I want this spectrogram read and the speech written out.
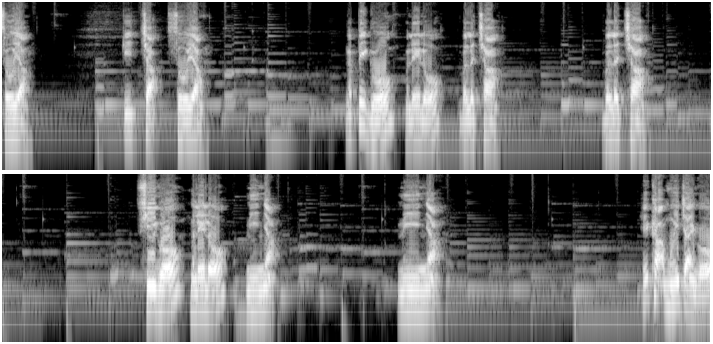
ဆိုရကိချဆိုရငပိကိုမလေးလို့ဘလချာ ဘလချာစီကိုမလဲလို့မီညမီညဟေခအမွေးကြိုင်ကို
